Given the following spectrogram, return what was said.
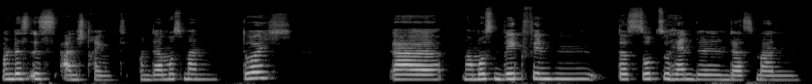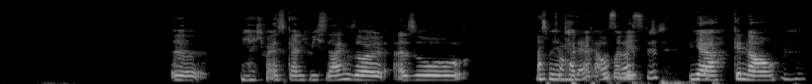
Und das ist anstrengend. Und da muss man durch äh, man muss einen Weg finden, das so zu handeln, dass man, äh, ja, ich weiß gar nicht, wie ich sagen soll. Also, was man den Tag einfach ausrastet. überlebt. Ja, genau. Mhm.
